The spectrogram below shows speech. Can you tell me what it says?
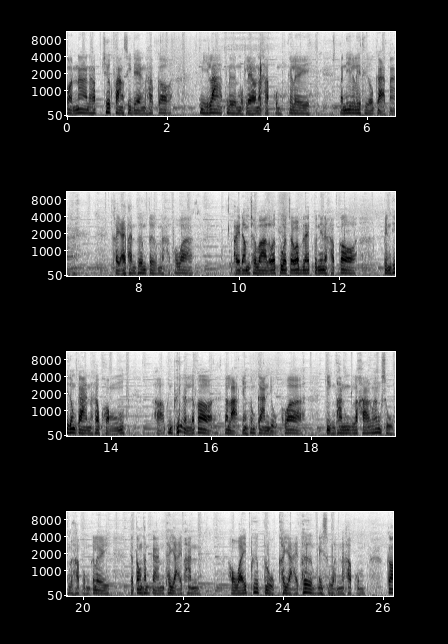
ก่อนหน้านะครับ เชือกฟางสีแดงนะครับ ก็มีรากเดินหมดแล้วนะครับ ผมก็เลยวันนี้ก็เลยถือโอกาสมาขยายพันธุ์เพิ่มเติมนะครับ เพราะว่าไผ่ดำชวาหรือว่าตัวจาวาแบล็กตัวนี้นะครับ ก็เป็นที่ต้องการนะครับของอเพื่อนๆแล้วก็ตลาดยังต้องการอยู่ เพราะว่ากิ่งพันธุ์ราคาค่อนข้างสูงนะครับ ผมก็เลยจะต้องทำการขยายพันธุ์เอาไว้เพื่อปลูกขยายเพิ่มในสวนนะครับ ผม ก็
